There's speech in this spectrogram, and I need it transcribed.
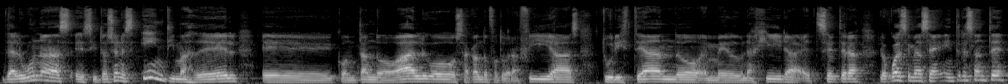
de algunas situaciones íntimas de él, contando algo, sacando fotografías, turisteando en medio de una gira, etcétera, lo cual se me hace interesante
